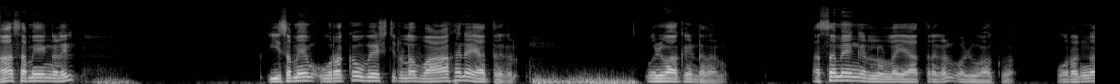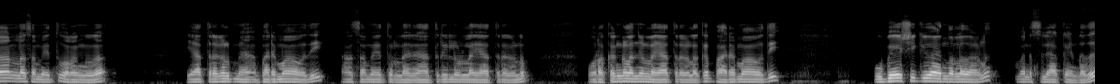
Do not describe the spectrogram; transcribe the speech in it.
ആ സമയങ്ങളിൽ ഈ സമയം ഉറക്കം ഉപേക്ഷിച്ചിട്ടുള്ള വാഹന യാത്രകൾ ഒഴിവാക്കേണ്ടതാണ്. അസമയങ്ങളിലുള്ള യാത്രകൾ ഒഴിവാക്കുക. ഉറങ്ങാനുള്ള സമയത്ത് ഉറങ്ങുക. യാത്രകൾ പരമാവധി ആ സമയത്തുള്ള രാത്രിയിലുള്ള യാത്രകളും ഉറക്കം കളഞ്ഞുള്ള യാത്രകളൊക്കെ പരമാവധി ഉപേക്ഷിക്കുക എന്നുള്ളതാണ് മനസ്സിലാക്കേണ്ടത്.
